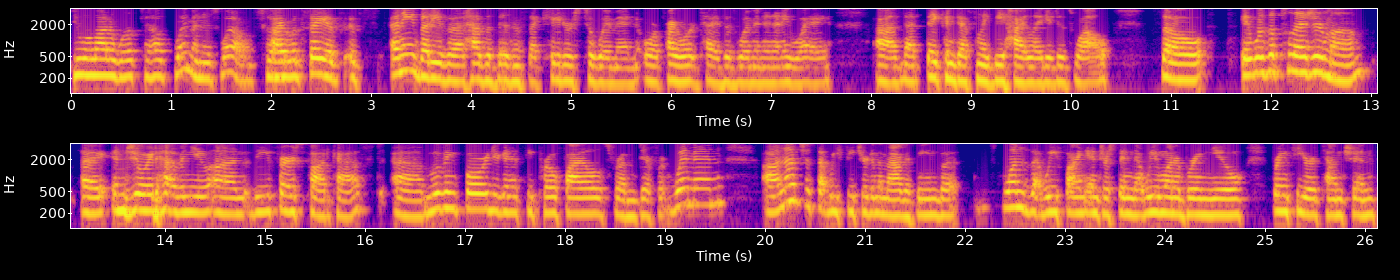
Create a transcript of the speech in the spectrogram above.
do a lot of work to help women as well. So I would say it's it's anybody that has a business that caters to women or prioritizes women in any way uh, that they can definitely be highlighted as well. So it was a pleasure, Mom. I enjoyed having you on the first podcast. Uh, moving forward, you're going to see profiles from different women, uh, not just that we featured in the magazine, but ones that we find interesting that we want to bring you, bring to your attention.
